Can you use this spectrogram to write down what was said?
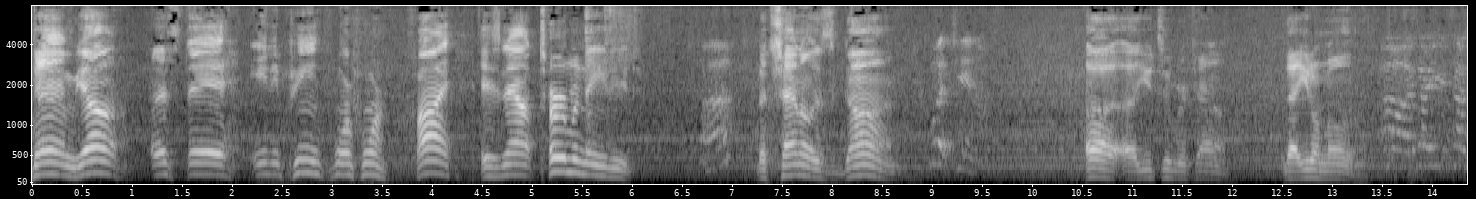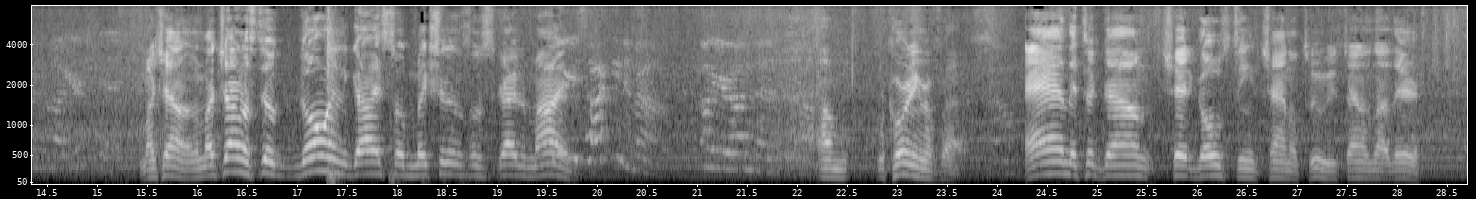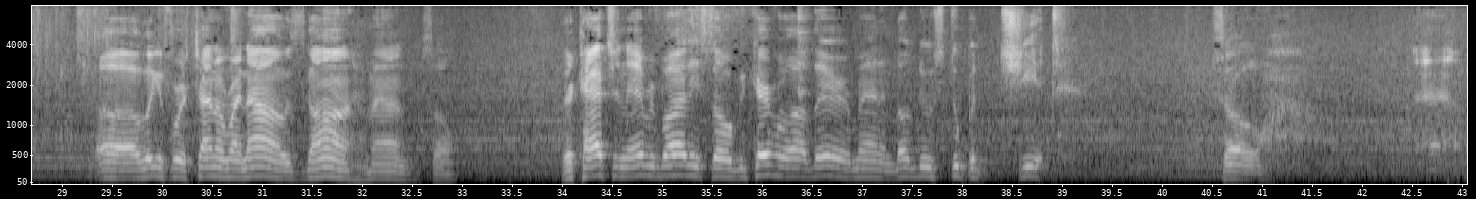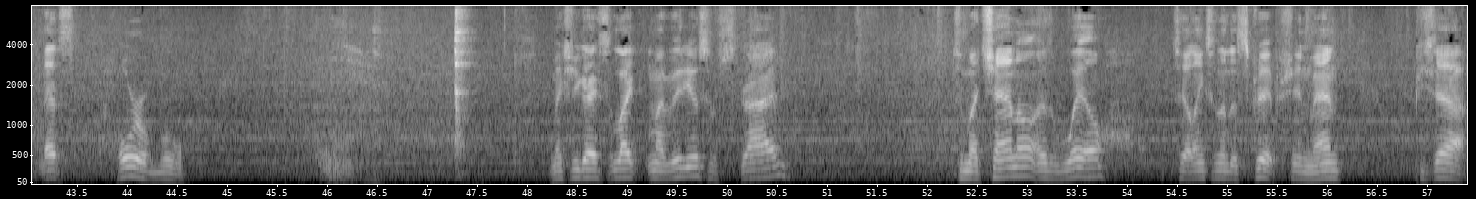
Damn, yo. the EDP 445 is now terminated. Huh? The channel is gone. What channel? Uh, a YouTuber channel that you don't know. Oh, I thought you were talking about your shit. My channel, my channel is still going, guys. So make sure to subscribe to mine. What are you talking about? Oh, you're on the. Oh. I'm recording real fast. And they took down Chet Goldstein's channel too. His channel's not there. Uh, looking for his channel right now. It's gone, man. So they're catching everybody. So be careful out there, man, and don't do stupid shit. So that's horrible. Make sure you guys like my video, subscribe to my channel as well. Check links in the description, man. Peace out.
